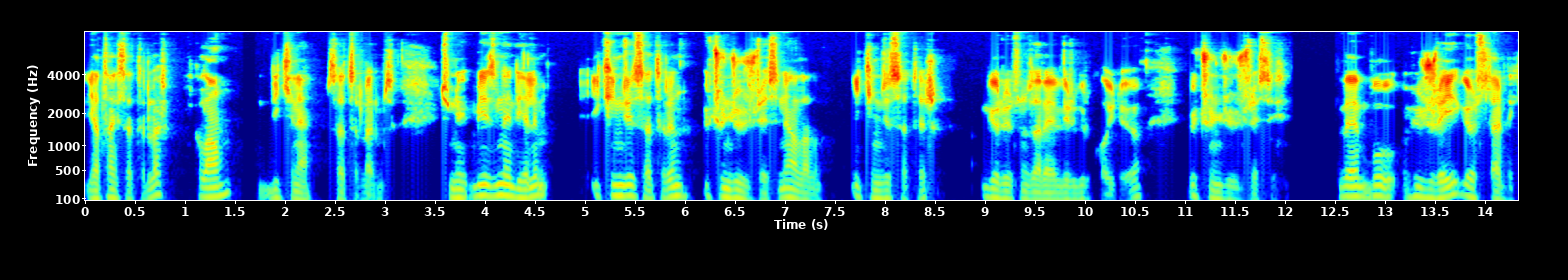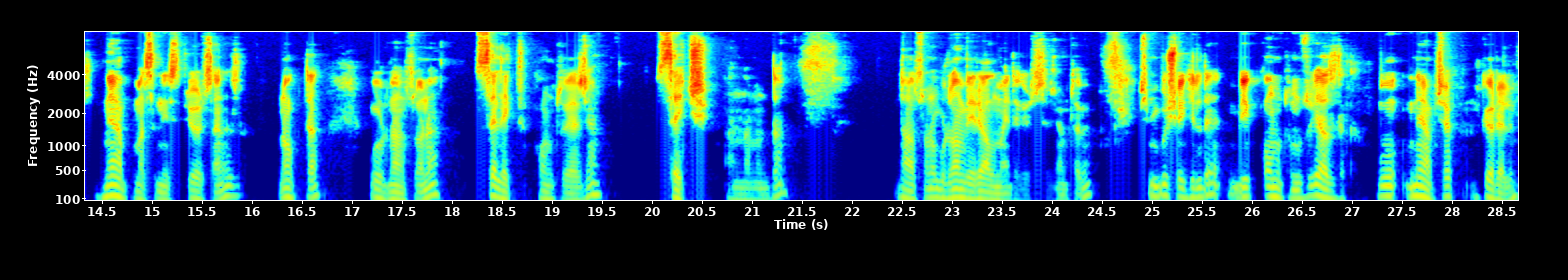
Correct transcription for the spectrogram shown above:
yatay satırlar, clown dikine satırlarımız. Şimdi biz ne diyelim? İkinci satırın üçüncü hücresini alalım. İkinci satır görüyorsunuz araya virgül koyuyor. Üçüncü hücresi. Ve bu hücreyi gösterdik. Ne yapmasını istiyorsanız nokta buradan sonra select komutu vereceğim. Seç anlamında. Daha sonra buradan veri almayı da göstereceğim tabi. Şimdi bu şekilde bir komutumuzu yazdık. Bu ne yapacak görelim.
